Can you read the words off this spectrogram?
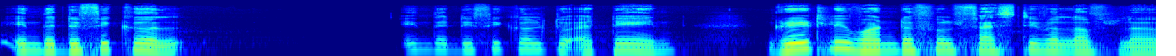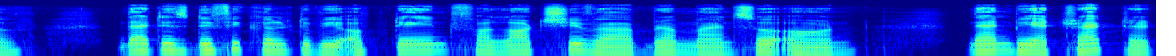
in the difficult in the difficult to attain, greatly wonderful festival of love, that is difficult to be obtained for Lord Shiva, Brahma, and so on, then be attracted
